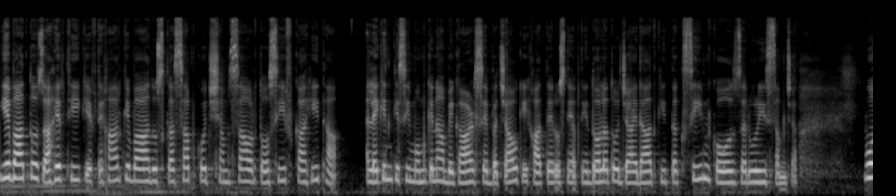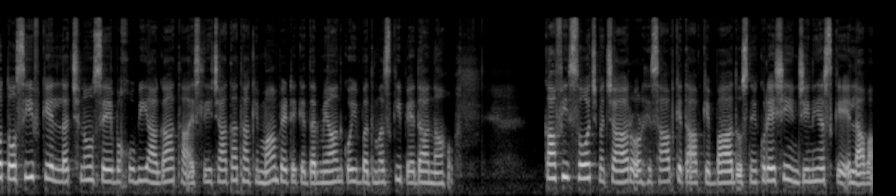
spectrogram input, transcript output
ये बात तो ज़ाहिर थी कि इफ्तार के बाद उसका सब कुछ शमसा और तोसीफ़ का ही था, लेकिन किसी मुमकिन बिगाड़ से बचाव की खातिर उसने अपनी दौलत व जायदाद की तकसीम को ज़रूरी समझा। वो तोसीफ़ के लक्षणों से बखूबी आगाह था, इसलिए चाहता था कि माँ बेटे के दरमियान कोई बदमज़गी पैदा ना हो। काफ़ी सोच मचार और हिसाब किताब के बाद उसने कुरैशी इंजीनियर्स के अलावा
